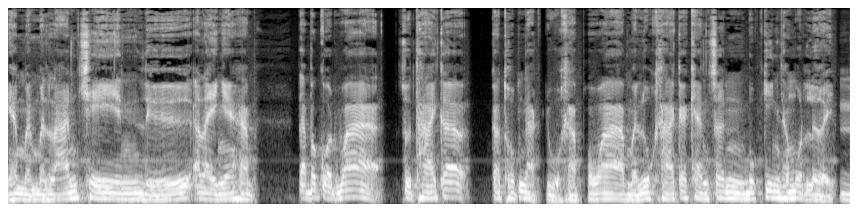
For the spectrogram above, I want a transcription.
เงี้ยเหมือนเหมือนร้านเชน หรืออะไรเงี้ยครับ แต่ปรากฏว่าสุดท้ายก็ กระทบหนักอยู่ครับ เพราะว่าเหมือนลูกค้าก็ cancel booking ทั้งหมดเลยอื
